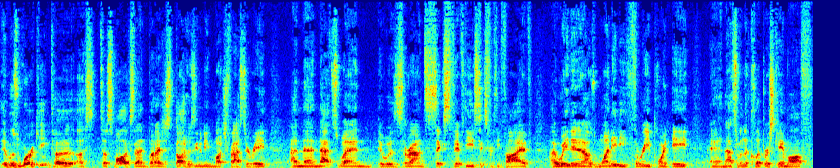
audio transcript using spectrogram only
it was working to a, to a small extent. But I just thought it was going to be much faster rate. And then that's when it was around 650, 655. I weighed in and I was 183.8, and that's when the clippers came off.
